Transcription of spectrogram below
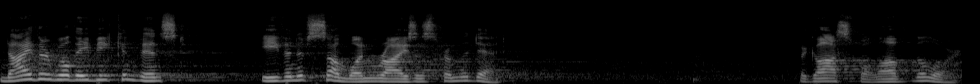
neither will they be convinced, even if someone rises from the dead. The Gospel of the Lord.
